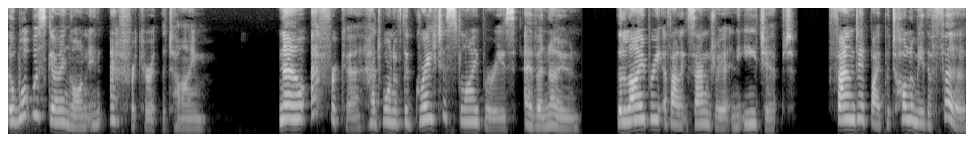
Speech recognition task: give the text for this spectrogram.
at what was going on in Africa at the time. Now, Africa had one of the greatest libraries ever known, the Library of Alexandria in Egypt, founded by Ptolemy I,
